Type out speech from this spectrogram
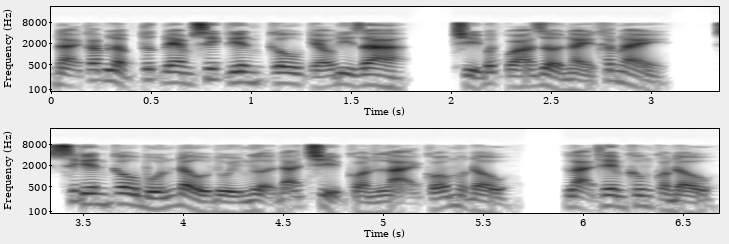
Đại cấp lập tức đem xích tiên câu kéo đi ra, chỉ bất quá giờ này khắc này, xích tiên câu bốn đầu đùi ngựa đã chỉ còn lại có một đầu, lại thêm không còn đầu,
